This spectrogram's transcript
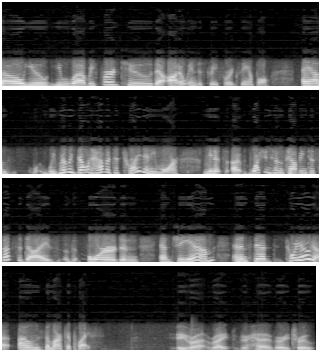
so you you uh, referred to the auto industry, for example, and we really don't have a Detroit anymore. I mean, it's uh, Washington's having to subsidize Ford and and GM, and instead Toyota owns the marketplace. Right, right, very, true.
